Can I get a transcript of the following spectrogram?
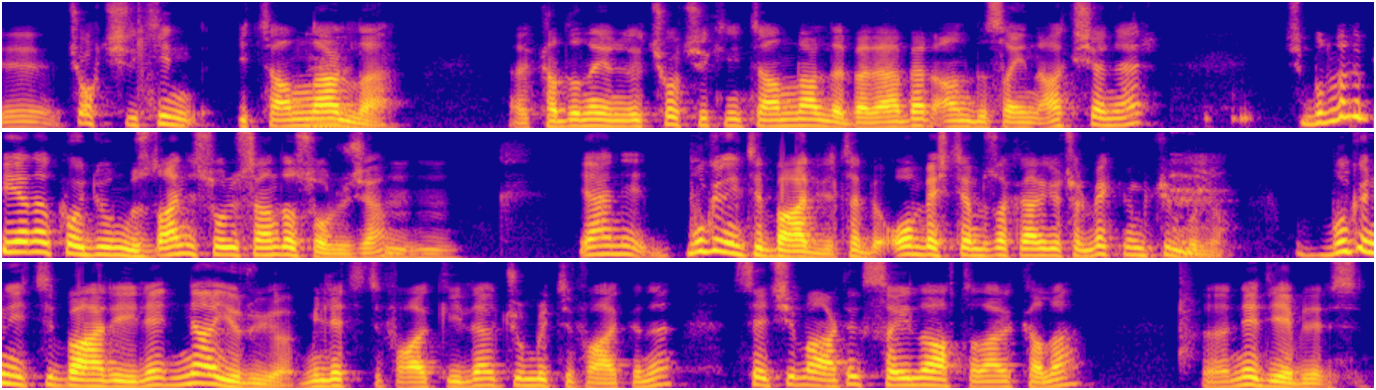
e, çok çirkin ithamlarla, e, kadına yönelik çok çirkin ithamlarla beraber andı Sayın Akşener. Şimdi bunları bir yana koyduğumuzda aynı soruyu sana da soracağım. Hı hı. Yani bugün itibariyle tabii 15 Temmuz'a kadar götürmek mümkün bunu. Bugün itibariyle ne ayırıyor Millet İttifakı ile Cumhur İttifakı'nı? Seçime artık sayılı haftalar kala e, ne diyebilirsin?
